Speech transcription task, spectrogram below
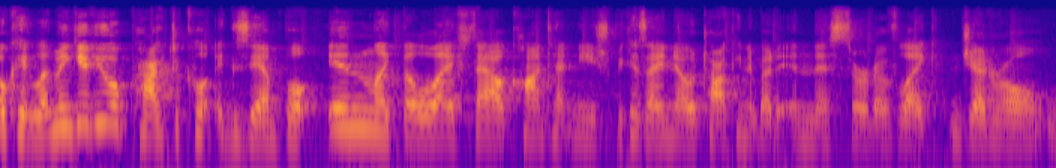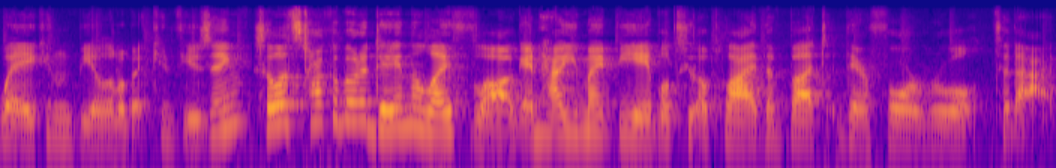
Okay, let me give you a practical example in like the lifestyle content niche because I know talking about it in this sort of like general way can be a little bit confusing. So let's talk about a day in the life vlog and how you might be able to apply the but therefore rule to that.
